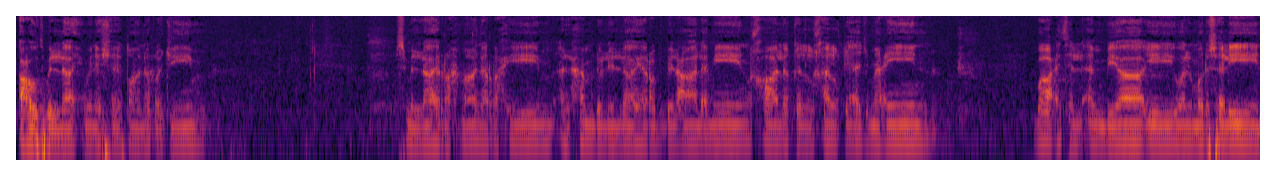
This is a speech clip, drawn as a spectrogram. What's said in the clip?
أعوذ بالله من الشيطان الرجيم. بسم الله الرحمن الرحيم. الحمد لله رب العالمين خالق الخلق أجمعين باعث الأنبياء والمرسلين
